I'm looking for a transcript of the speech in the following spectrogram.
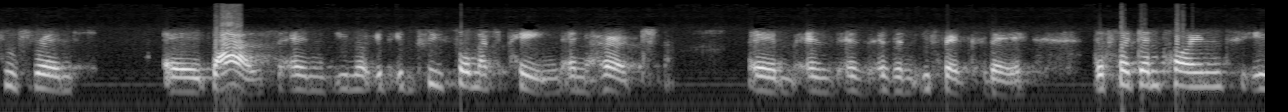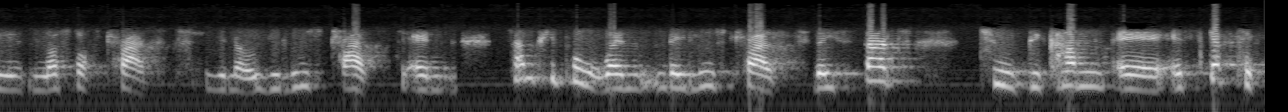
true friend uh, does, and you know, it increases so much pain and hurt um, as, as, as an effect there. The second point is loss of trust. You know, you lose trust, and some people, when they lose trust, they start to become a, a skeptic.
